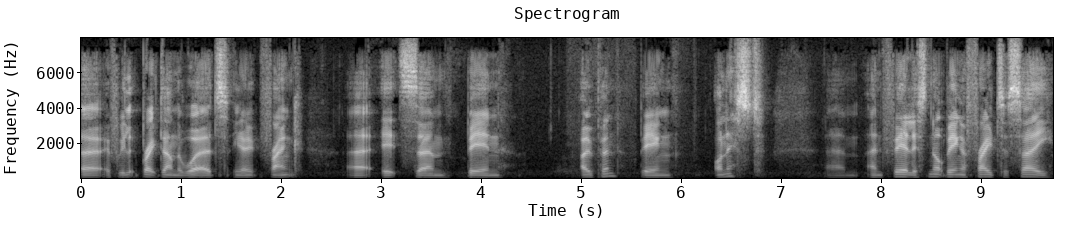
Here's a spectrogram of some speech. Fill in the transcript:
uh, if we look, break down the words, you know, frank, uh, it's um, being open, being honest, um, and fearless, not being afraid to say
